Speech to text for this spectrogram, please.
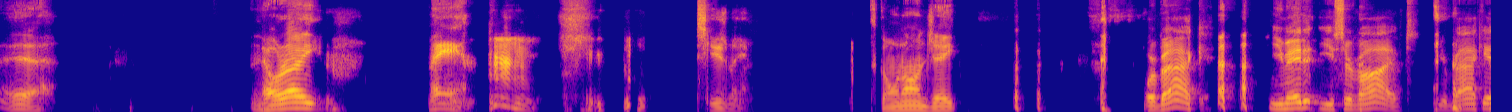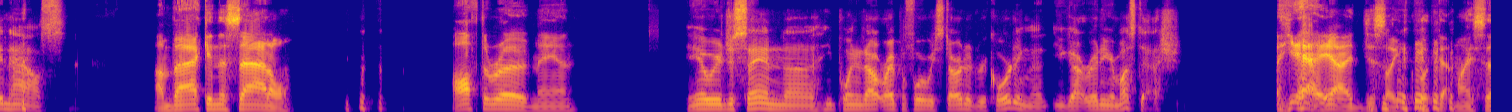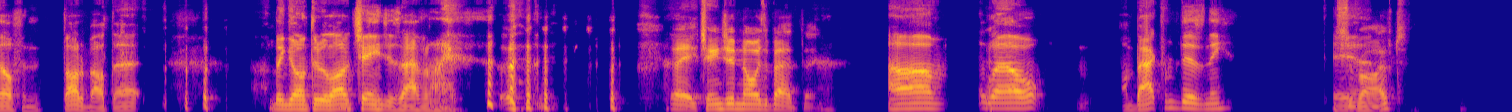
Yeah. All right. Man. Excuse me. What's going on, Jake? We're back. you made it. You survived. You're back in house. I'm back in the saddle. Off the road, man. Yeah, we were just saying, uh, you pointed out right before we started recording that you got rid of your mustache. Yeah, yeah. I just like looked at myself and thought about that. I've been going through a lot of changes, haven't I? hey, change isn't always a bad thing. Um, well, I'm back from Disney. Survived.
